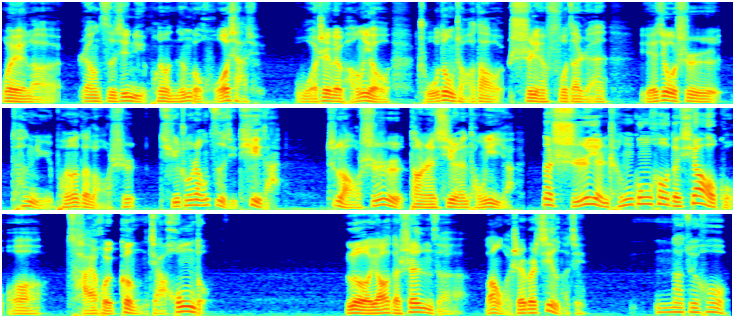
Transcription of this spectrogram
为了让自己女朋友能够活下去，我这位朋友主动找到实验负责人，也就是他女朋友的老师，提出让自己替代。这老师当然欣然同意呀。那实验成功后的效果才会更加轰动。乐瑶的身子往我这边近了近，那最后。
